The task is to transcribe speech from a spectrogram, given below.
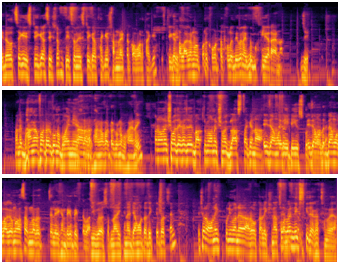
এটা হচ্ছে কি স্টিকার সিস্টেম পিছনে স্টিকার থাকে সামনে একটা কভার থাকে। স্টিকারটা লাগানোর পরে কভারটা খুলে দিবেন একদম ক্লিয়ার আয়না। মানে ভাঙা ফাটার কোনো ভয় নেই না না ভাঙা ফাটার কোনো ভয় নাই। মানে অনেক সময় দেখা যায় বাথরুমে অনেক সময় গ্লাস থাকে না এই যে আমাদের এটা ইউজ করতে এই যে আমাদের। ডেমো লাগানো আছে আপনারা চাইলে এখান থেকে দেখতে পাচ্ছেন জি ভাই আপনারা এখানে ডেমোটা দেখতে পাচ্ছেন। এছাড়া অনেক পরিমাণের আরও কালেকশন আছে। এবার নেক্সট কি দেখাচ্ছেন ভাইয়া?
